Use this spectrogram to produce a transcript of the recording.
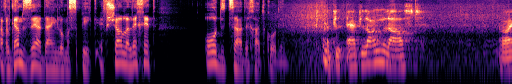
אבל גם זה עדיין לא מספיק, אפשר ללכת עוד צעד אחד קודם. At, at long last, I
